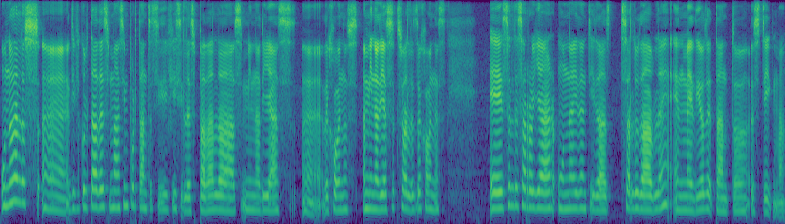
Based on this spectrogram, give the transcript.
Una de las eh, dificultades más importantes y difíciles para las minorías eh, de jóvenes, minorías sexuales de jóvenes, es el desarrollar una identidad saludable en medio de tanto estigma.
